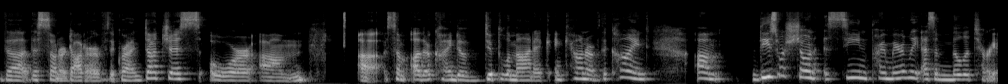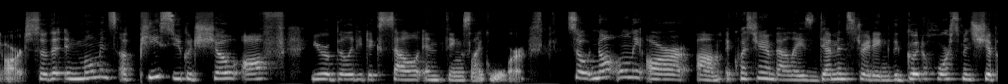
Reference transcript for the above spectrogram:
the, the son or daughter of the Grand Duchess or um, uh, some other kind of diplomatic encounter of the kind, um, these were shown seen primarily as a military art so that in moments of peace you could show off your ability to excel in things like war. So not only are um, equestrian ballets demonstrating the good horsemanship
